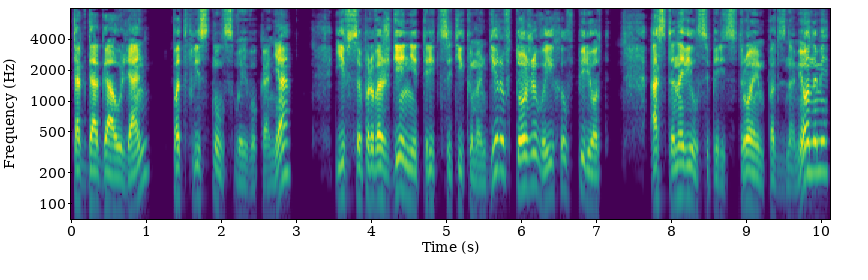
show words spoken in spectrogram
Тогда Гаулянь подхлестнул своего коня и в сопровождении тридцати командиров тоже выехал вперед, остановился перед строем под знаменами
